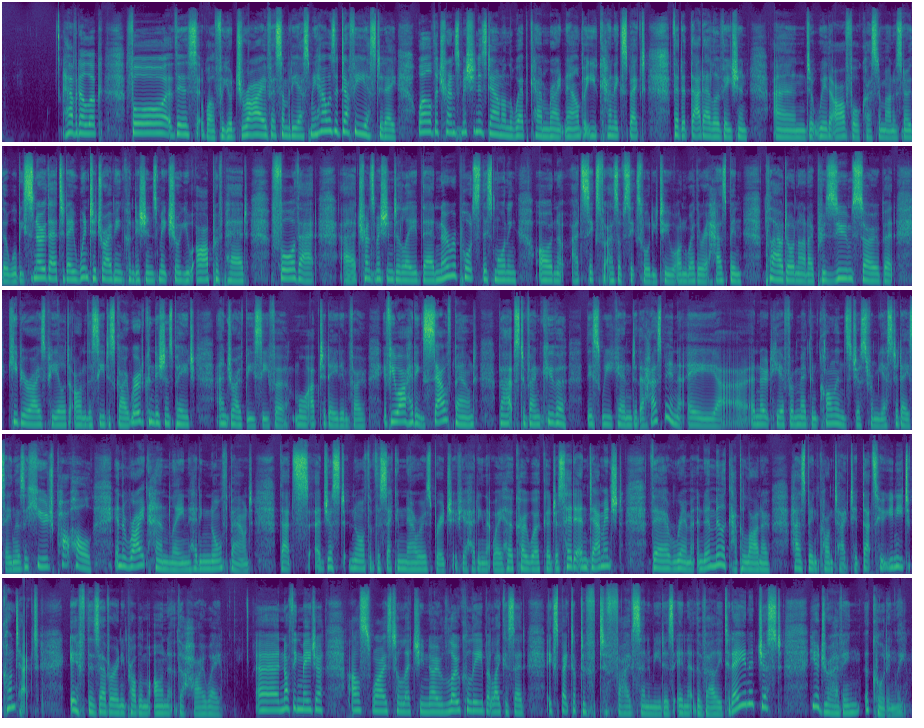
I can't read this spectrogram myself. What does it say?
having a look for this, well, for your drive. Somebody asked me, How was a Duffey yesterday? Well, the transmission is down on the webcam right now, but you can expect that at that elevation and with our forecast amount of snow, there will be snow there today. Winter driving conditions, make sure you are prepared for that. Uh, transmission delayed there. No reports this morning on at six as of 6:42 on whether it has been plowed or not. I presume so, but keep your eyes peeled on the Sea to Sky road conditions page and drive Drive BC for more up to date info. If you are heading southbound, perhaps to Vancouver this weekend, there has been a, uh, a note here from Megan Collins just from yesterday saying there's a huge pothole in the right hand lane heading northbound. That's uh, just north of the second Narrows Bridge if you're heading that way. Her co worker just hit it and damaged their rim, and Miller Capilano has been contacted. That's who you need to contact if there's ever any problem on the highway. Uh, nothing major elsewise to let you know locally, but like I said, expect up to, to five centimeters in the valley today and adjust your driving accordingly.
